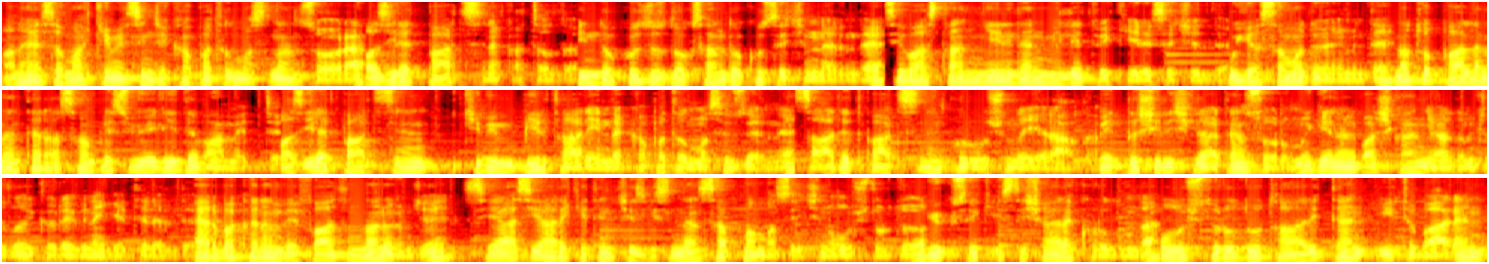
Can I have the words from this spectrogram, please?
Anayasa Mahkemesi'nce kapatılmasından sonra Fazilet Partisi'ne katıldı. 1999 seçimlerinde Sivas'tan yeniden milletvekili seçildi. Bu yasama döneminde NATO Parlamenter Asamblesi üyeliği devam etti. Fazilet Partisi'nin 2001 tarihinde kapatılması üzerine Saadet Partisi'nin kuruluşunda yer aldı ve dış ilişkilerden sorumlu Genel Başkan Yardımcılığı görevine getirildi. Erbakan'ın vefatından önce siyasi hareketin çizgisinden sapmaması için oluşturduğu Yüksek İstişare Kurulu'nda oluşturulduğu tarihten itibaren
